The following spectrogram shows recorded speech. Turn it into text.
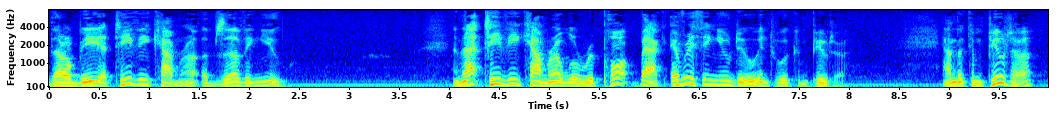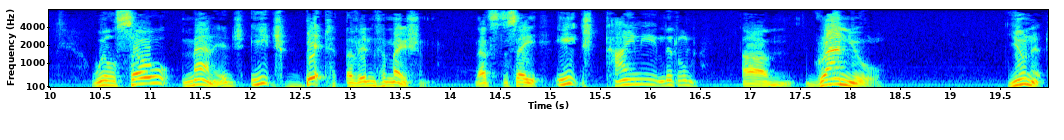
there'll be a TV camera observing you. And that TV camera will report back everything you do into a computer. And the computer will so manage each bit of information, that's to say, each tiny little um, granule unit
